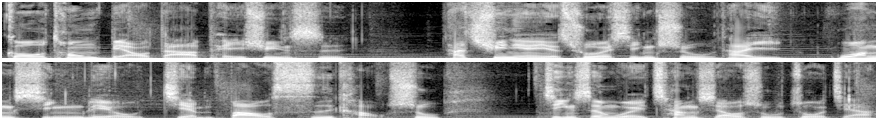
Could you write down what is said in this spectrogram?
沟通表达培训师，他去年也出了新书，他以忘形流简报思考术晋升为畅销书作家，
